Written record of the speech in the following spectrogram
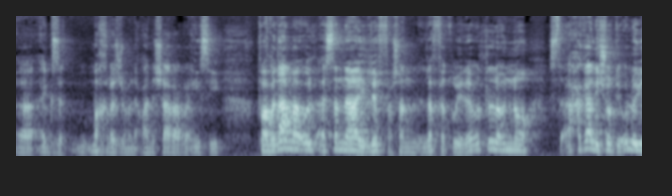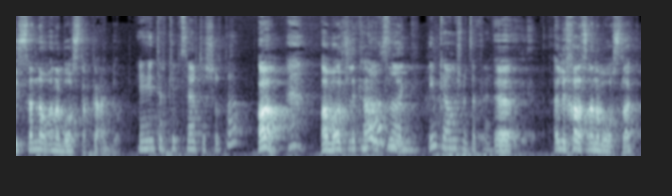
آه exit مخرج من عن الشارع الرئيسي. فبدل. ما قلت استنى يلف عشان لفة طويلة قلت له إنه حكى لي شرطي قول له يستنى وأنا بوصلك لعنده. يعني أنت ركبت سيارة الشرطة؟ آه. آه ما قلت لك هاي قلت لك. يمكن أنا مش متذكرة. آه، قال لي خلص أنا بوصلك.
